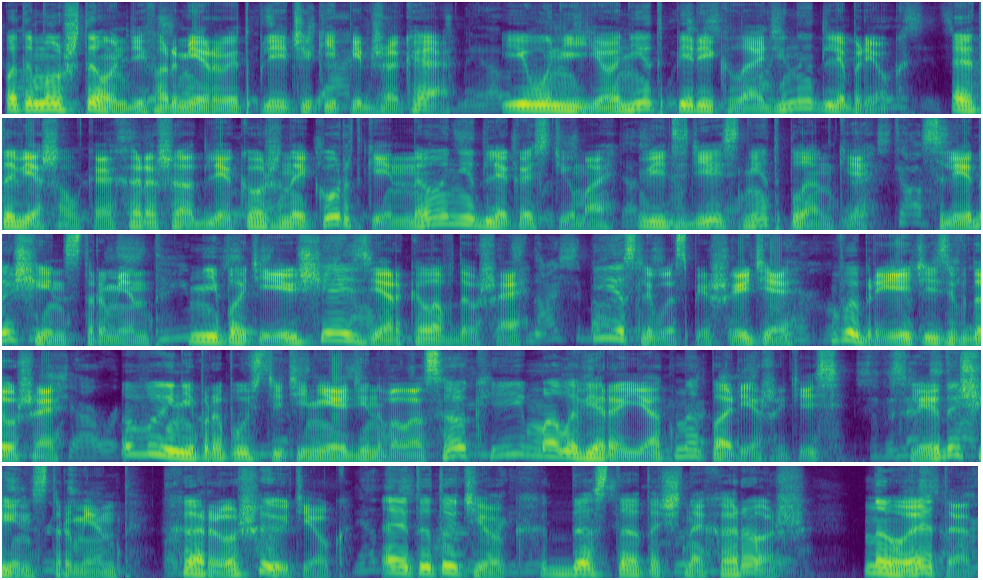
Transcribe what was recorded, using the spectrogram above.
Потому что он деформирует плечики пиджака, и у нее нет перекладины для брюк. Эта вешалка хороша для кожаной куртки, но не для костюма, ведь здесь нет планки. Следующий инструмент – непотеющее зеркало в душе. Если вы спешите, вы бреетесь в душе, вы не пропустите ни один волосок и маловероятно порежетесь. Следующий инструмент – хороший утюг. Этот утюг достаточно хорош, но этот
